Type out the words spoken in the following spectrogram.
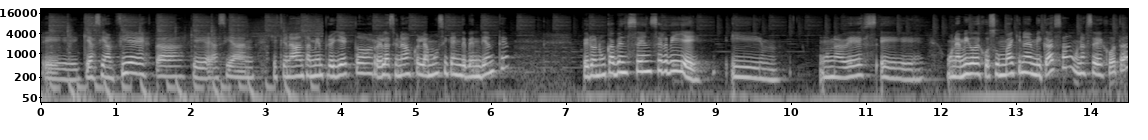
eh, que hacían fiestas, que hacían, gestionaban también proyectos relacionados con la música independiente, pero nunca pensé en ser DJ. Y una vez eh, un amigo dejó su máquina en mi casa, una CDJ,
